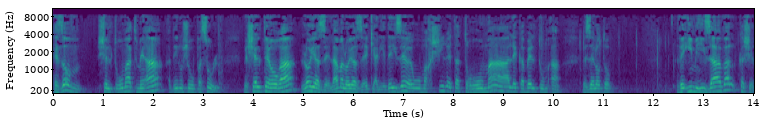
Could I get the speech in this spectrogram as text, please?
אזוב של תרומה טמאה, הדין הוא שהוא פסול. ושל טהורה, לא יזה. למה לא יזה? כי על ידי זה הוא מכשיר את התרומה לקבל טומאה, וזה לא טוב. ואם היזה אבל, כשר.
